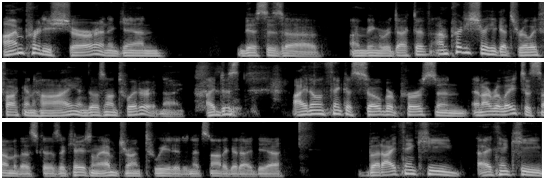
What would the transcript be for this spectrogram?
I'm pretty sure, and again, this is a I'm being reductive. I'm pretty sure he gets really fucking high and goes on Twitter at night. I just I don't think a sober person, and I relate to some of this because occasionally I've drunk tweeted and it's not a good idea. But I think he I think he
